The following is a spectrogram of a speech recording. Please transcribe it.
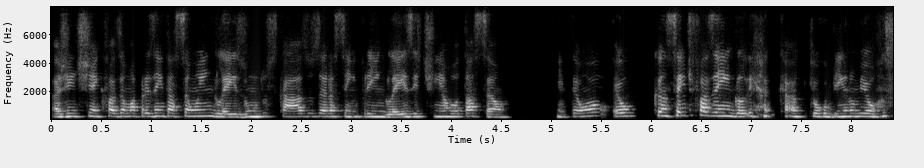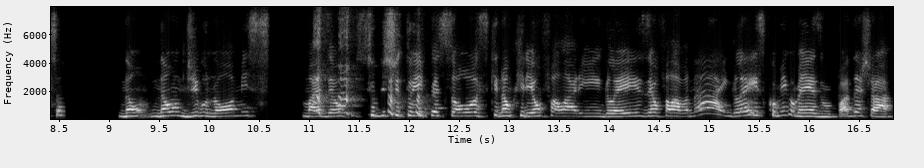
a gente tinha que fazer uma apresentação em inglês. Um dos casos era sempre em inglês e tinha rotação. Então, eu, eu cansei de fazer em inglês, que o Rubinho não me ouça. Não, não digo nomes, mas eu substituí pessoas que não queriam falar em inglês. Eu falava, ah, inglês comigo mesmo, pode deixar.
